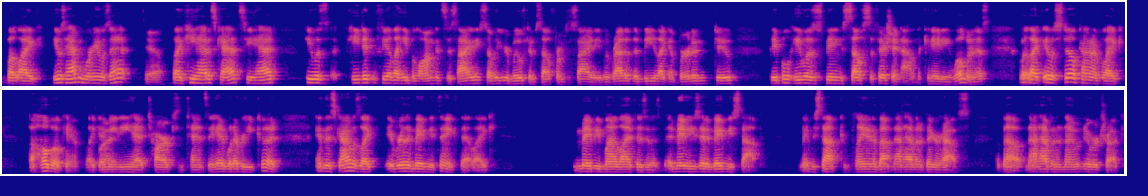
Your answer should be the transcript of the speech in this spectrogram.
but like he was happy where he was at. yeah. Like he had his cats, he had he was he didn't feel that he belonged in society, so he removed himself from society. But rather than be like a burden to people, he was being self sufficient out in the Canadian wilderness. But like it was still kind of like a hobo camp. Like I mean, he had tarps and tents, and he had whatever he could. And this guy was like, it really made me think that like maybe my life isn't as. It made he said it made me stop, made me stop complaining about not having a bigger house, about not having a newer truck.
